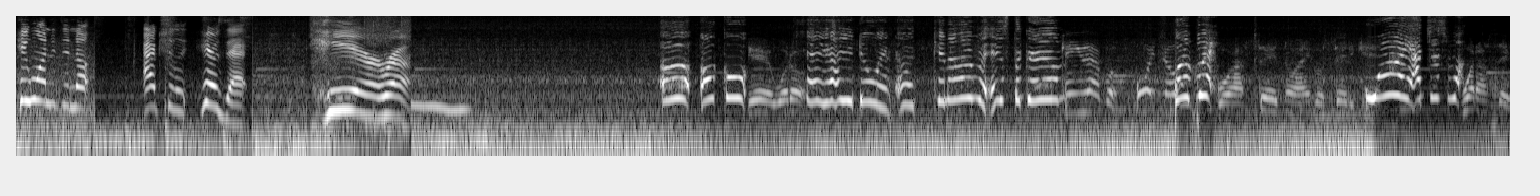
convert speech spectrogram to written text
He wanted to know. Actually, here's that. Here. Uh, Uncle. Yeah, what up? Hey, how you doing? Uh, can I have an Instagram? Can you have a boy no? But- but- Boy, I said no, I ain't gonna say it again. Why? I just want. What I say?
